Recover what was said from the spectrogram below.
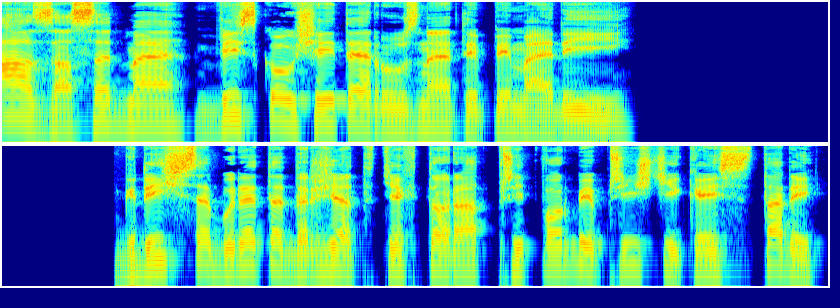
A za sedmé, vyzkoušejte různé typy médií. Když se budete držet těchto rad při tvorbě příští case study,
